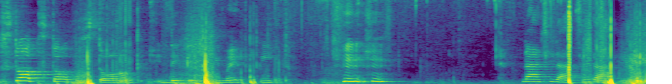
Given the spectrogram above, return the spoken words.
Stop, stop, stop. They can see my feet. Dancey, dancey, dancey.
